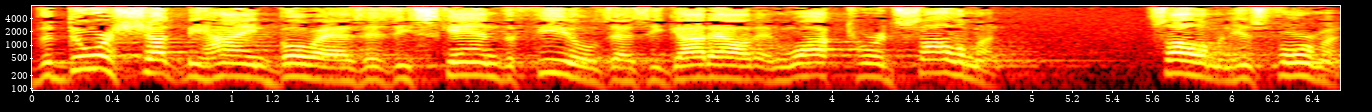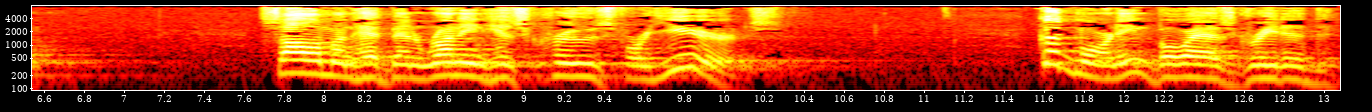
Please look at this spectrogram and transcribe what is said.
The door shut behind Boaz as he scanned the fields as he got out and walked towards Solomon. Solomon, his foreman. Solomon had been running his crews for years. Good morning, Boaz greeted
